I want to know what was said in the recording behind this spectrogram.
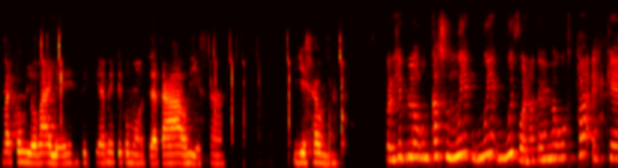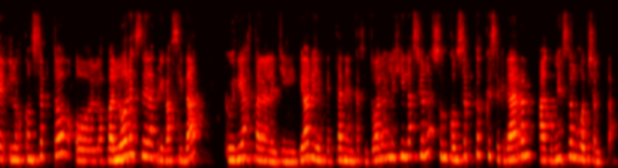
marcos globales, efectivamente como tratados y esa, y esa onda. Por ejemplo, un caso muy, muy, muy bueno que a mí me gusta es que los conceptos o los valores de la privacidad que hoy día están en el GDPR y que están en casi todas las legislaciones son conceptos que se crearon a comienzos de los 80.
